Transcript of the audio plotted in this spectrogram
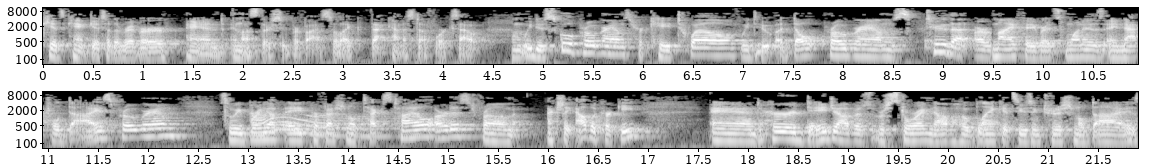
Kids can't get to the river, and unless they're supervised, so like that kind of stuff works out. Um, we do school programs for K twelve. We do adult programs. Two that are my favorites. One is a natural dyes program. So we bring up a professional Oh. textile artist from actually Albuquerque, and her day job is restoring Navajo blankets using traditional dyes.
